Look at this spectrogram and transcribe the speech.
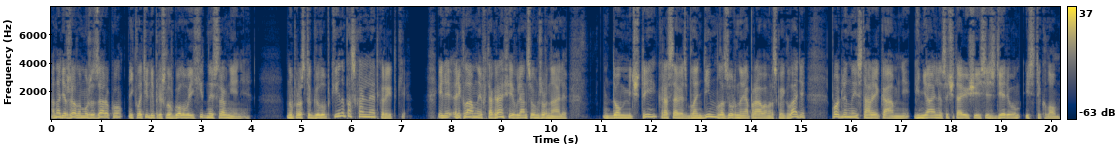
Она держала мужа за руку, и Клотильде пришло в голову ехидное сравнение. Ну, просто голубки на пасхальной открытке. Или рекламные фотографии в глянцевом журнале. Дом мечты, красавец-блондин, лазурная оправа морской глади, подлинные старые камни, гениально сочетающиеся с деревом и стеклом.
